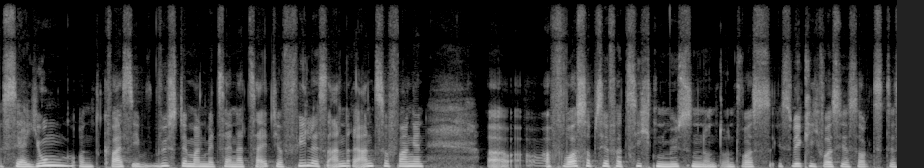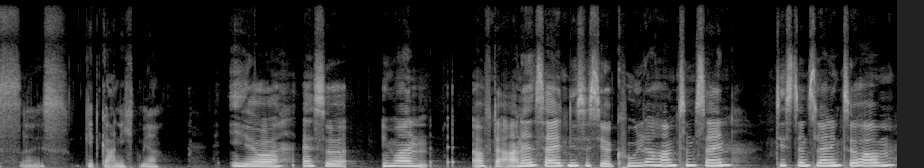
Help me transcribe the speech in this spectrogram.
sehr jung und quasi wüsste man mit seiner Zeit ja vieles andere anzufangen. Äh, auf was habt ihr verzichten müssen und, und was ist wirklich, was ihr sagt, das ist, geht gar nicht mehr? Ja, also ich meine, auf der einen Seite ist es ja cool, daheim zu sein, Distance Learning zu haben.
